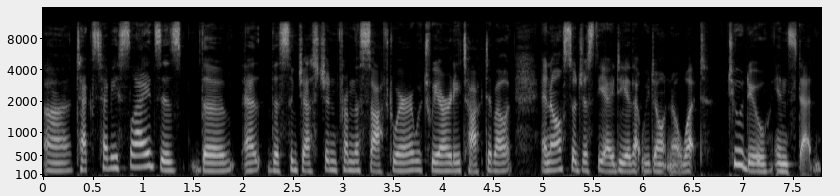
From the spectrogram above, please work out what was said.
uh, text-heavy slides is the, uh, the suggestion from the software, which we already talked about, and also just the idea that we don't know what to do instead.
